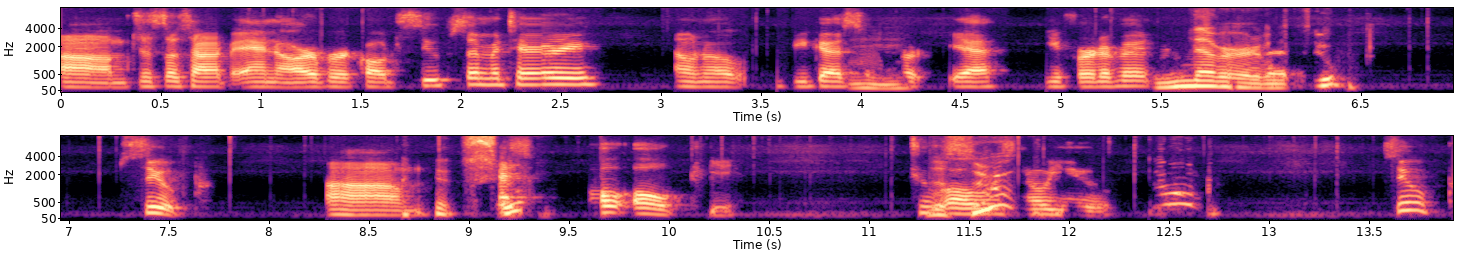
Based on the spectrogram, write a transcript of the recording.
um, just outside of Ann Arbor called Soup Cemetery. I don't know if you guys, have Mhm. heard, yeah, you've heard of it. Never heard of it. Soup. Soup. Um, Soup. O O P. Two The O's, soup? no U. Soup.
